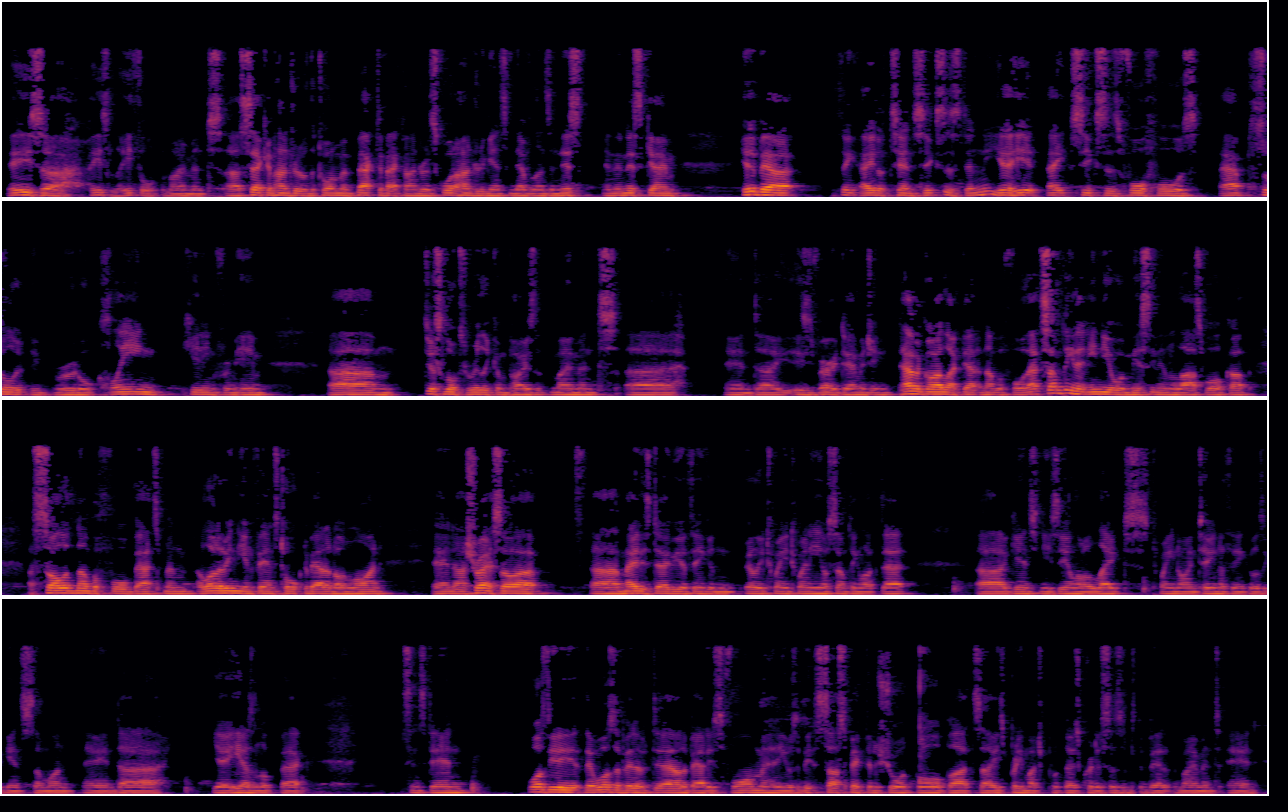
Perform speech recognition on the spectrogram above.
he's uh, he's lethal at the moment. Uh, second hundred of the tournament, back to back hundred, scored hundred against the Netherlands in this and in this game, hit about I think eight or ten sixes, didn't he? Yeah, he hit eight sixes, four fours, absolutely brutal, clean hitting from him. Um, just looks really composed at the moment. Uh, and uh, he's very damaging. Have a guy like that at number four, that's something that India were missing in the last World Cup. A solid number four batsman. A lot of Indian fans talked about it online, and uh, Shreyas Iyer uh, made his debut, I think, in early 2020 or something like that, uh, against New Zealand, or late 2019, I think it was against someone, and uh, yeah, he hasn't looked back since then was the, there was a bit of doubt about his form, and he was a bit suspect at a short ball, but uh, he's pretty much put those criticisms to bed at the moment, and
